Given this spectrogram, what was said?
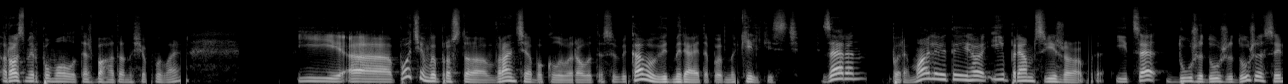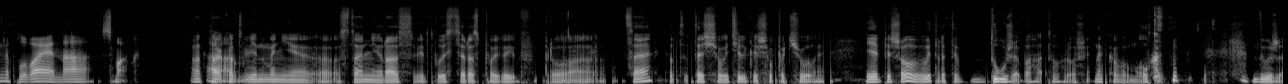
розмір помолу теж багато на що впливає. І а, потім ви просто вранці або коли ви робите собі каву, відміряєте певну кількість зерен, перемалюєте його і прям свіжо робите. І це дуже-дуже дуже сильно впливає на смак. От так от він мені е, останній раз відпустці розповів про це, от те, що ви тільки що почули. І я пішов і витратив дуже багато грошей на кавомолку. Дуже.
